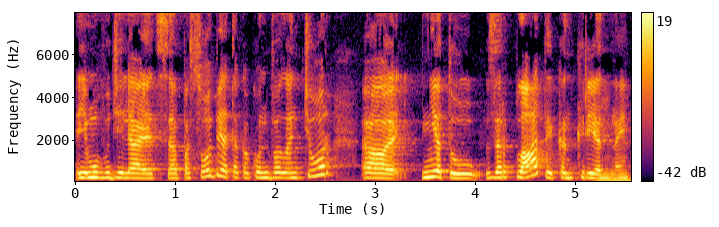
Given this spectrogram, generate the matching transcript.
ему выделяется пособие, так как он волонтер, э, нету зарплаты конкретной,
